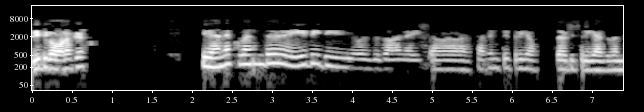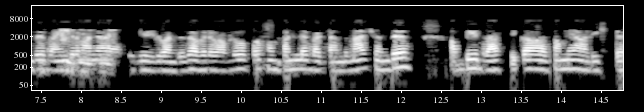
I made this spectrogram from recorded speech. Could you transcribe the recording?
தீபிகா உனக்கு? எனக்கு வந்து ஏபிடி இதுதான் like seventy three off thirty three அது வந்து பயங்கரமான இது வந்தது. அவர் அவ்வளோ பெர்ஃபார்ம் பண்ணல பட் அந்த மேட்ச் வந்து அப்படியே டிராஸ்டிக்கா செம்மையா ஆடிட்டு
